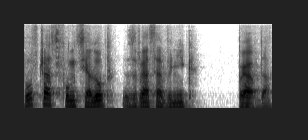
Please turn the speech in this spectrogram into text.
wówczas funkcja lub zwraca wynik prawda.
